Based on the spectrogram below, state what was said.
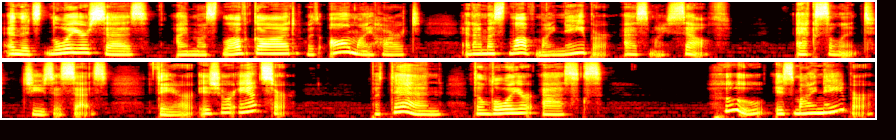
And the lawyer says, I must love God with all my heart, and I must love my neighbor as myself. Excellent, Jesus says. There is your answer. But then the lawyer asks, Who is my neighbor?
